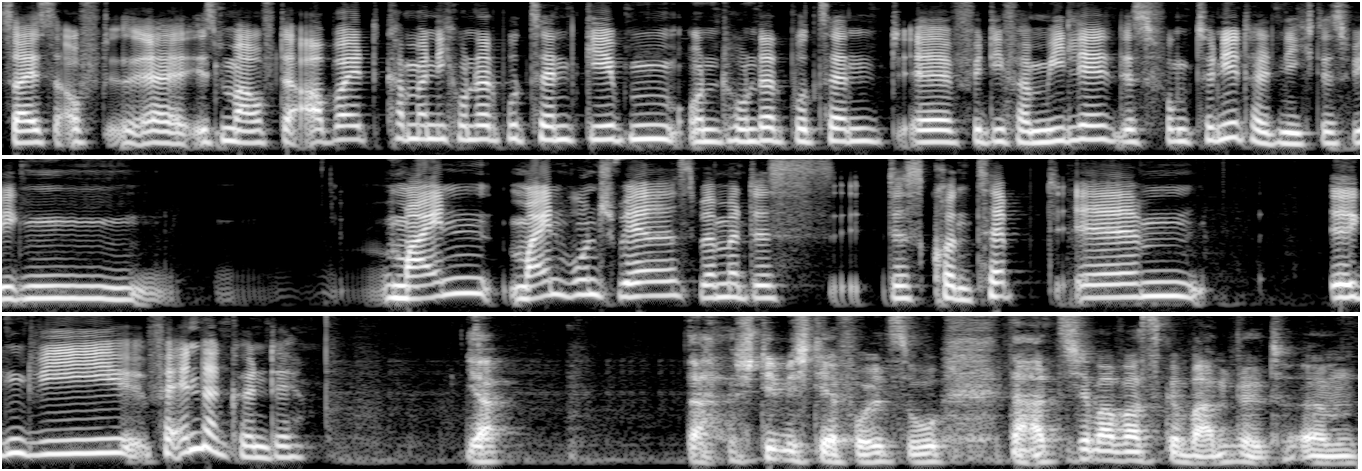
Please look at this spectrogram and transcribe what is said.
Sei es auf, äh, ist man auf der Arbeit, kann man nicht 100 geben und 100% äh, für die Familie, das funktioniert halt nicht. Deswegen mein, mein Wunsch wäre es, wenn man das, das Konzept ähm, irgendwie verändern könnte. Ja, da stimme ich dir voll zu. Da hat sich aber was gewandelt. Ähm,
